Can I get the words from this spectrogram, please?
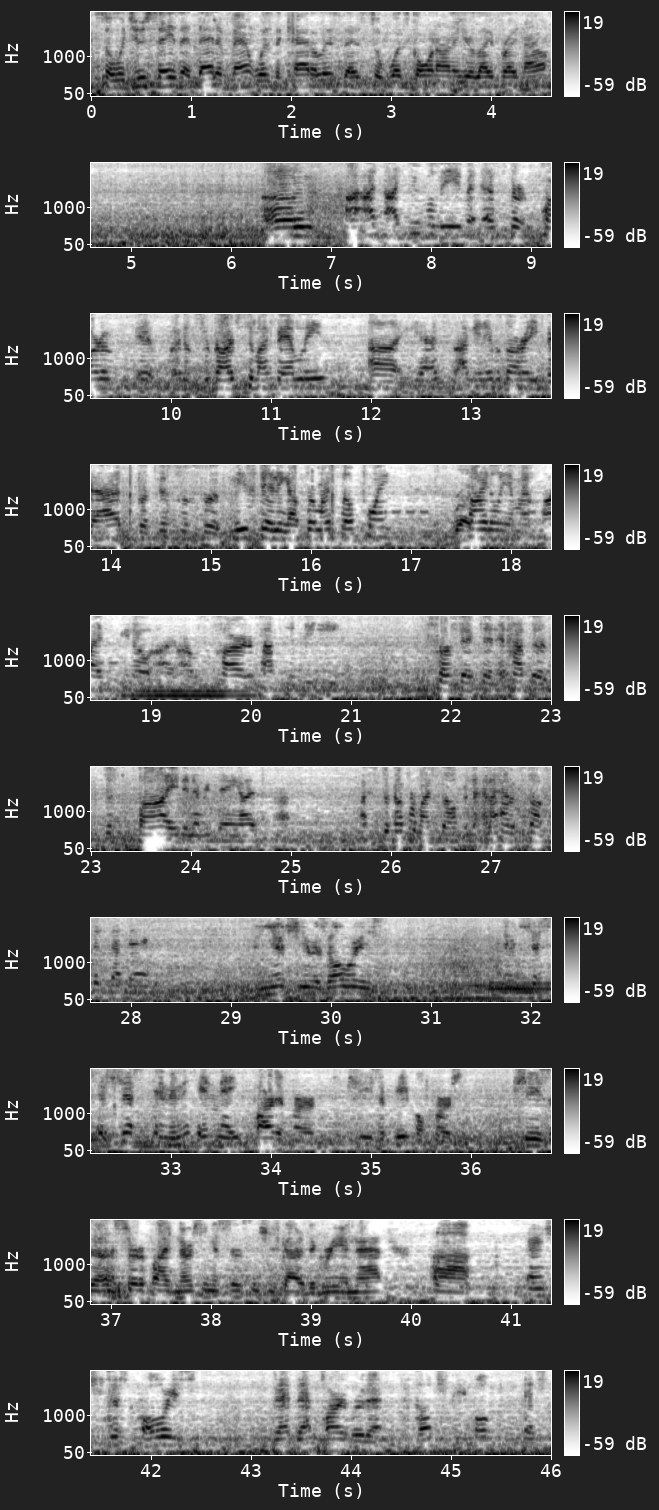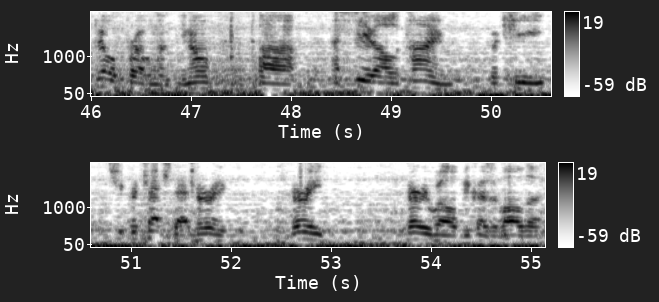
so, would you say that that event was the catalyst as to what's going on in your life right now? Um, I, I do believe a certain part of it, in regards to my family. Uh, yes, I mean it was already bad, but this was uh, me standing up for myself. Point. Right. Finally, in my life, you know, I, I was tired of having to be perfect and, and have to just abide and everything. I, I I stuck up for myself, and, and I haven't stopped since that day. And yet she was always. It's just it's just in an innate part of her. She's a people person. She's a certified nursing assistant. She's got a degree in that. Uh, and she just always that that part where that helps people. It's still prevalent, you know. Uh, I see it all the time, but she she protects that very, very, very well because of all the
